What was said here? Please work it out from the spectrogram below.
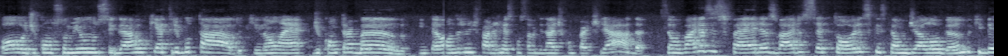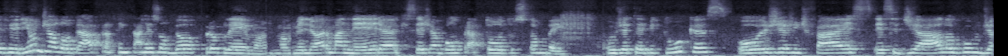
ou de consumir um cigarro que é tributado, que não é de contrabando. Então, quando a gente fala de responsabilidade compartilhada, são várias esferas, vários setores que estão dialogando, que deveriam dialogar para tentar resolver o problema de uma melhor maneira que seja bom para todos também. O GT Bitucas, hoje a gente faz esse diálogo de,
